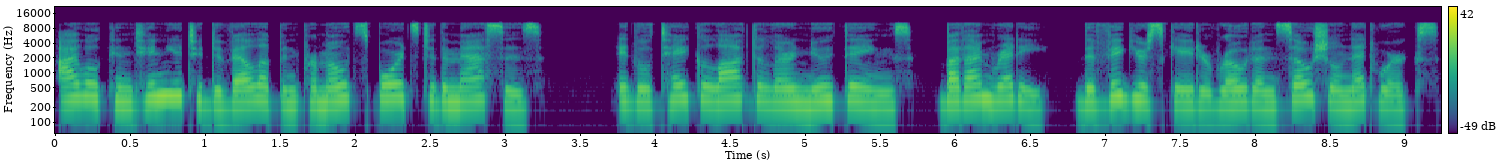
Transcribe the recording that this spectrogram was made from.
I will continue to develop and promote sports to the masses. It will take a lot to learn new things, but I'm ready, the figure skater wrote on social networks.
